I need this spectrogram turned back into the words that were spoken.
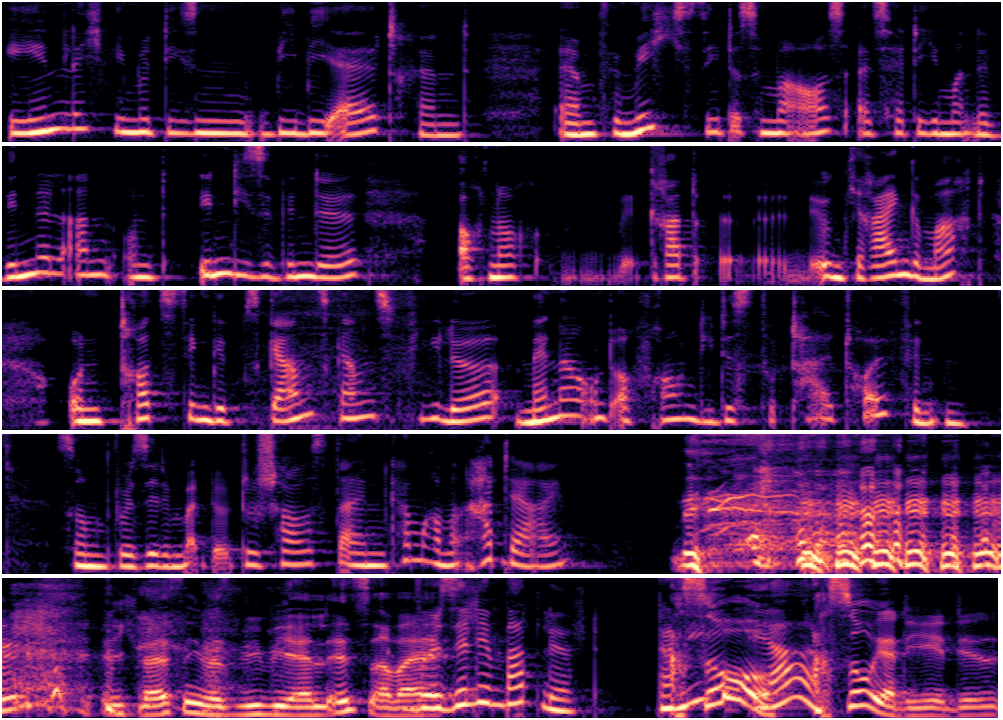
ähnlich wie mit diesem BBL-Trend. Ähm, für mich sieht es immer aus, als hätte jemand eine Windel an und in diese Windel auch noch gerade irgendwie reingemacht. Und trotzdem gibt's ganz, ganz viele Männer und auch Frauen, die das total toll finden. So ein Brazilian, du schaust deinen Kameramann, hat der einen? ich weiß nicht, was BBL ist, aber. Brazilian Buttlift. Ach so, Ja, ach so, ja, die, die,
